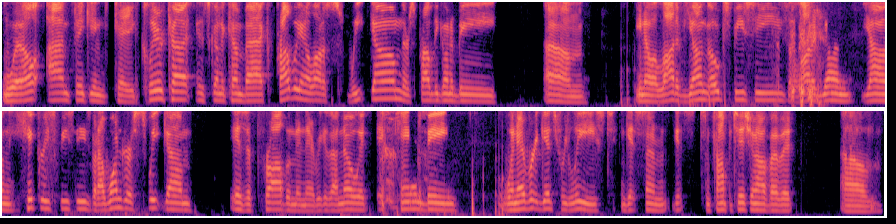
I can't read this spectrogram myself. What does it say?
Well, I'm thinking, okay, clear cut is going to come back probably in a lot of sweet gum. There's probably going to be, um, you know, a lot of young oak species, a lot of young young hickory species. But I wonder if sweet gum is a problem in there because I know it it can be whenever it gets released and gets some gets some competition off of it, um,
